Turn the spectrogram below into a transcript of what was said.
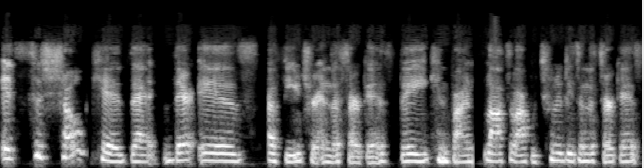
It's to show kids that there is a future in the circus. They can find lots of opportunities in the circus.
